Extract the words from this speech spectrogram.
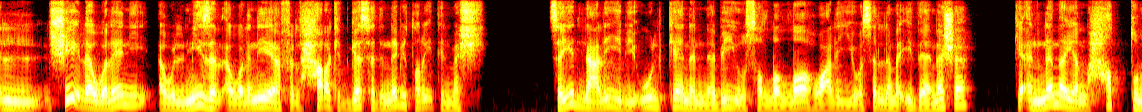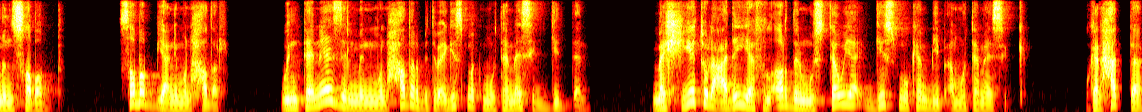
الشيء الأولاني أو الميزة الأولانية في حركة جسد النبي طريقة المشي. سيدنا علي بيقول كان النبي صلى الله عليه وسلم إذا مشى كأنما ينحط من صبب. صبب يعني منحدر. وانت نازل من منحدر بتبقى جسمك متماسك جدا. مشيته العادية في الأرض المستوية جسمه كان بيبقى متماسك. وكان حتى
